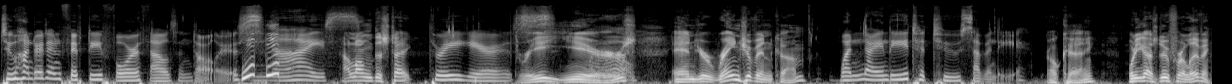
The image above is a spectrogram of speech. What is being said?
Two hundred and fifty-four thousand dollars. Whoop, whoop. Nice. How long did this take? Three years. Three years. Wow. And your range of income? One ninety to two seventy. Okay. What do you guys do for a living?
